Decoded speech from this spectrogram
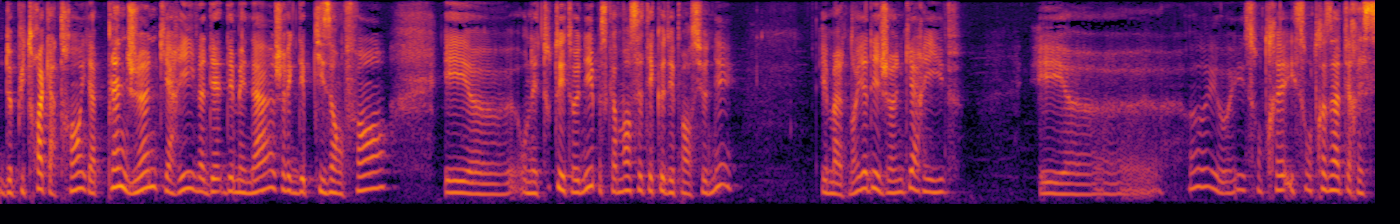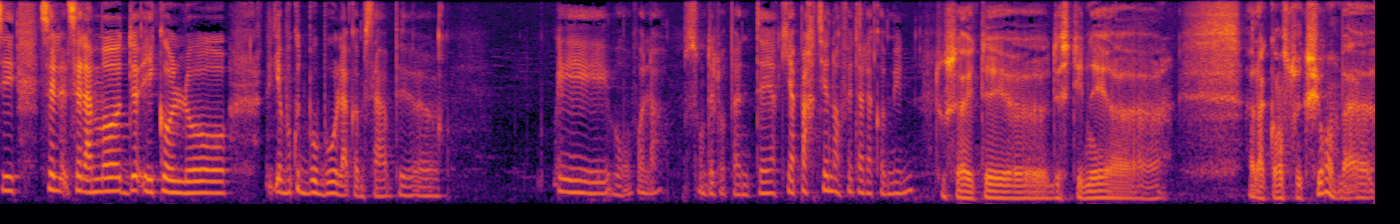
depuis 3-4 ans, il y a plein de jeunes qui arrivent des, des ménages avec des petits-enfants et euh, on est tout étonnés parce qu'avant, c'était que des pensionnés. Et maintenant, il y a des jeunes qui arrivent. Et euh, oui, oui, ils sont très, ils sont très intéressés. C'est la mode écolo. Il y a beaucoup de bobos là comme ça. Euh. Et bon, voilà, ce sont des lopins de terre qui appartiennent en fait à la commune. Tout ça a été euh, destiné à, la construction. Ben,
